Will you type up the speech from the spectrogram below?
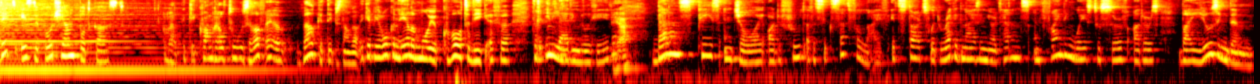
Dit is de Coach Jan podcast. Wel, ik, ik kwam er al toe zelf. Hè. Welke tips dan wel? Ik heb hier ook een hele mooie quote die ik even ter inleiding wil geven. Ja. Balance, peace and joy are the fruit of a successful life. It starts with recognizing your talents and finding ways to serve others by using them.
